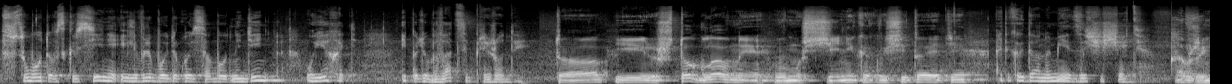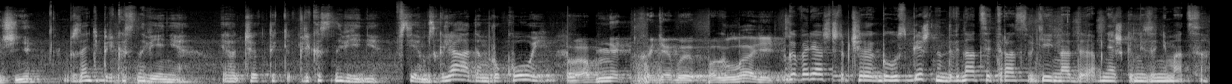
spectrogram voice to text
в субботу, воскресенье или в любой другой свободный день уехать и полюбоваться природой. Так, и что главное в мужчине, как вы считаете? Это когда он умеет защищать. А в женщине? Вы знаете, прикосновение – человек такие прикосновения. Всем взглядом, рукой. Обнять хотя бы, погладить. Говорят, чтобы человек был успешным, 12 раз в день надо обняшками заниматься.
